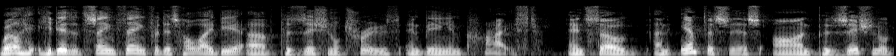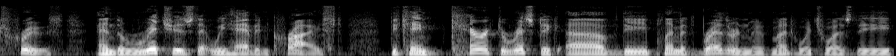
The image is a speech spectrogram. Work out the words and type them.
Well, he did the same thing for this whole idea of positional truth and being in Christ. And so an emphasis on positional truth and the riches that we have in Christ became characteristic of the Plymouth Brethren movement, which was the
